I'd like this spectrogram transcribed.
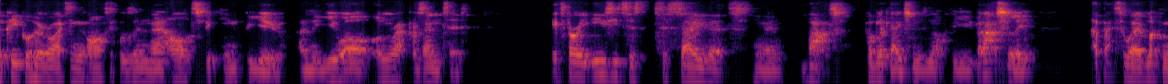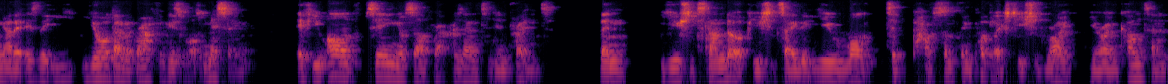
the people who are writing articles in there aren't speaking for you and that you are unrepresented, it's very easy to, to say that you know that publication is not for you. But actually, a better way of looking at it is that your demographic is what's missing. If you aren't seeing yourself represented in print, then you should stand up. You should say that you want to have something published. You should write your own content.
